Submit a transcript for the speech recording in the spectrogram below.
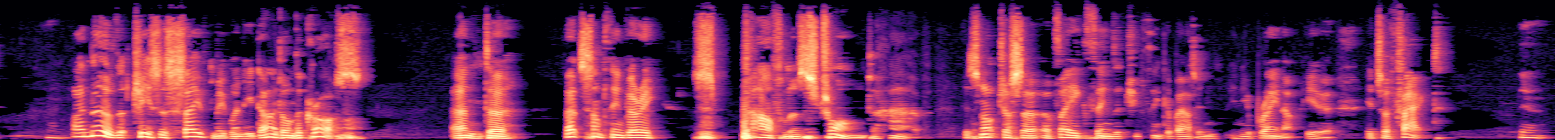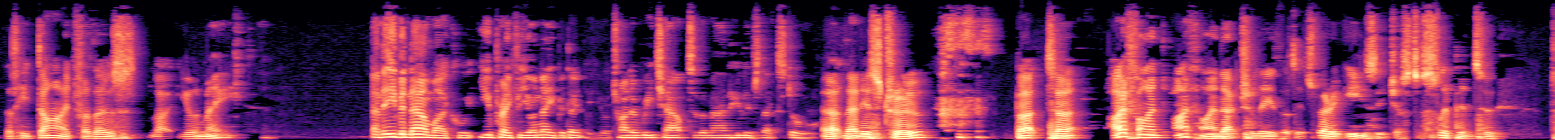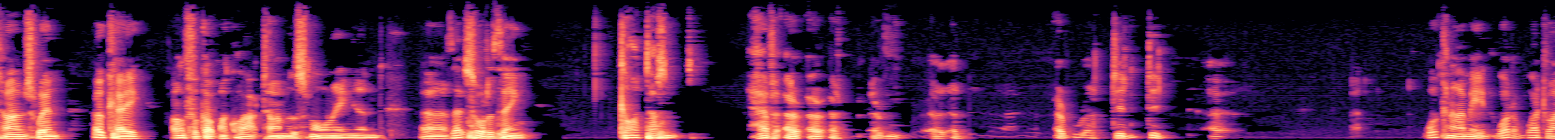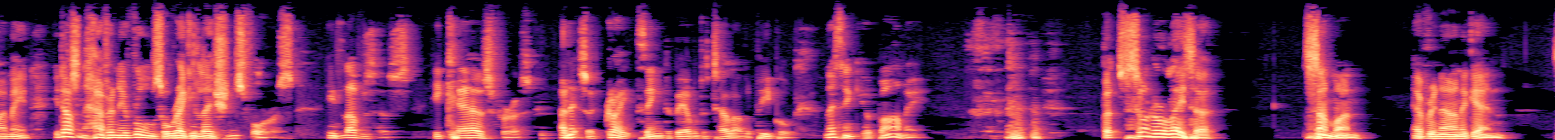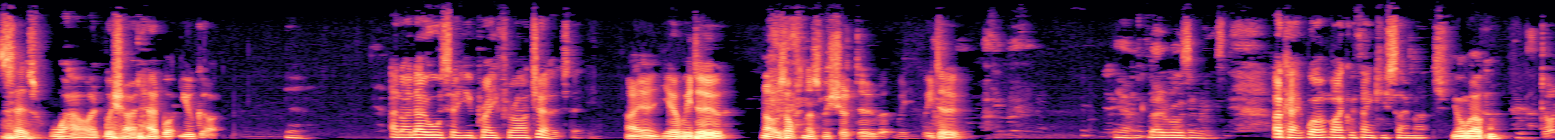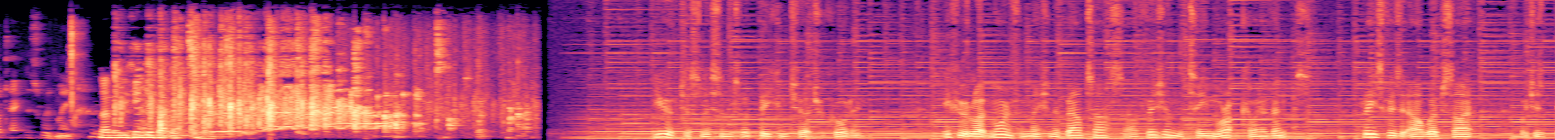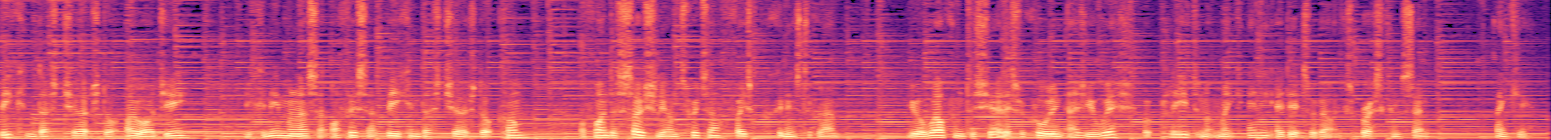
I know that Jesus saved me when He died on the cross, and uh, that's something very powerful and strong to have. It's not just a, a vague thing that you think about in, in your brain up here. It's a fact Yeah. that He died for those like you and me. And even now, Michael, you pray for your neighbour, don't you? You're trying to reach out to the man who lives next door. Uh, that is true. but uh, I find I find actually that it's very easy just to slip into times when okay, I forgot my quiet time this morning and uh, that sort of thing. God doesn't have a, a, a, a, a did, did, uh, what can I mean? What, what do I mean? He doesn't have any rules or regulations for us. He loves us. He cares for us. And it's a great thing to be able to tell other people. And they think you're balmy. but sooner or later, someone, every now and again, says, Wow, I wish I'd had what you got. Yeah. And I know also you pray for our church, don't you? I, uh, yeah, we do. Not as often as we should do, but we, we do. Yeah, no rules and regs. Okay, well, Michael, thank you so much. You're welcome. Do I take this with me? No, no, you can give that back to me. You have just listened to a Beacon Church recording. If you would like more information about us, our vision, the team, or upcoming events, please visit our website, which is beacon-church.org. You can email us at office at beacon-church.com or find us socially on Twitter, Facebook, and Instagram. You are welcome to share this recording as you wish, but please do not make any edits without express consent. Thank you.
